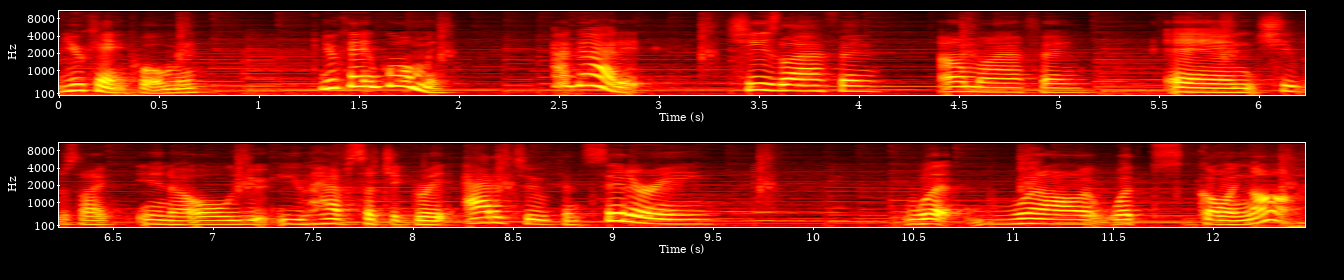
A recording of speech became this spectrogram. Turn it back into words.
you can't pull me. You can't pull me. I got it. She's laughing. I'm laughing. And she was like, you know, oh, you, you have such a great attitude considering what what all what's going on.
